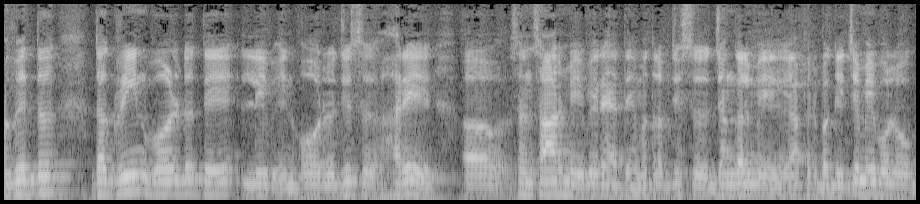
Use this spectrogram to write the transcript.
With the green world they live in और जिस हरे uh, संसार में वे रहते हैं मतलब जिस जंगल में या फिर बगीचे में वो लोग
